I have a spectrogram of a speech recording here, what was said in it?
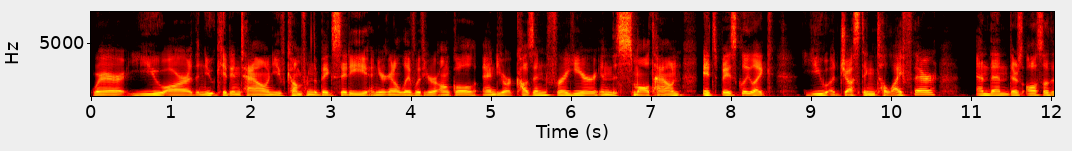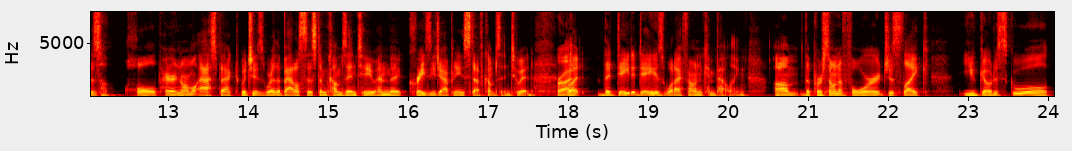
where you are the new kid in town you've come from the big city and you're going to live with your uncle and your cousin for a year in this small town. It's basically like you adjusting to life there and then there's also this whole paranormal aspect which is where the battle system comes into and the crazy japanese stuff comes into it Right. but the day to day is what I found compelling. Um, the Persona 4, just like you go to school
